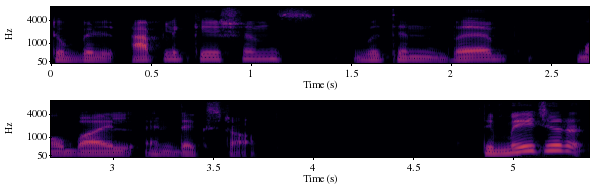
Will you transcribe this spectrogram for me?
to build applications within web, mobile, and desktop. The major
